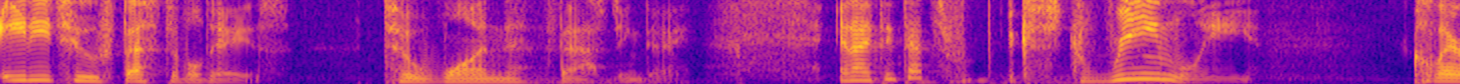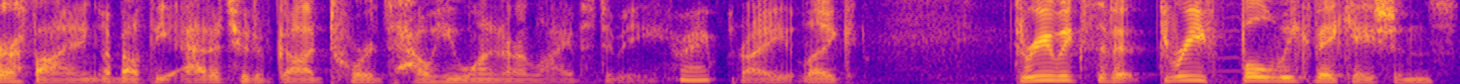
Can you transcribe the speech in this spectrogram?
82 festival days to one fasting day, and I think that's extremely clarifying about the attitude of God towards how He wanted our lives to be. Right. Right. Like three weeks of it, three full week vacations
